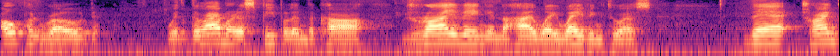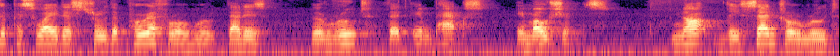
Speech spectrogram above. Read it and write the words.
open road with glamorous people in the car driving in the highway waving to us. They're trying to persuade us through the peripheral route, that is, the route that impacts emotions, not the central route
